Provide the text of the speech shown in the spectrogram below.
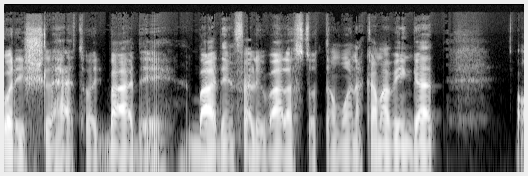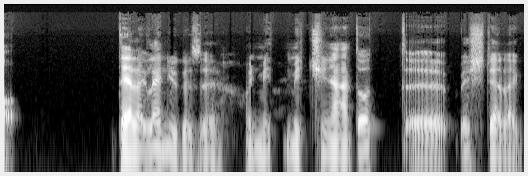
akkor is lehet, hogy Bádé, Bádén felül választottam volna Kamavinget. A, tényleg lenyűgöző, hogy mit, mit csinált ott, és tényleg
